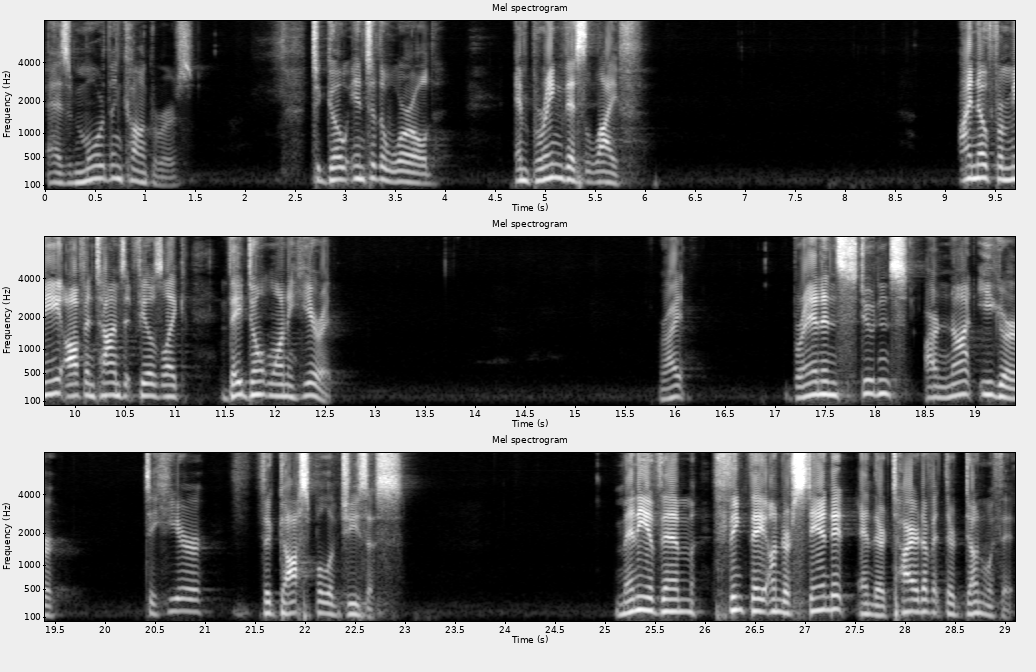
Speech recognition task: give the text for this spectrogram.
as more than conquerors to go into the world and bring this life. I know for me, oftentimes it feels like they don't want to hear it. Right? Brandon's students are not eager to hear the gospel of Jesus. Many of them think they understand it and they're tired of it, they're done with it.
